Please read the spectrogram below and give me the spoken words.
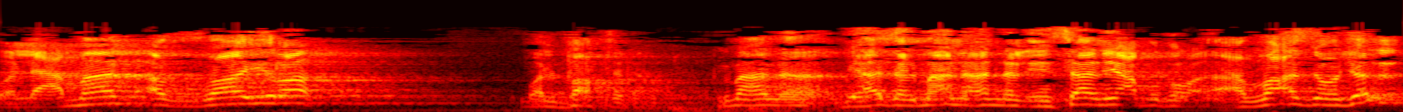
والأعمال الظاهرة والباطنة. بمعنى بهذا المعنى أن الإنسان يعبد الله عز وجل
